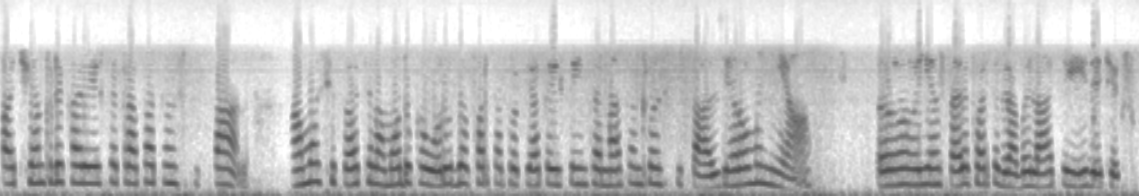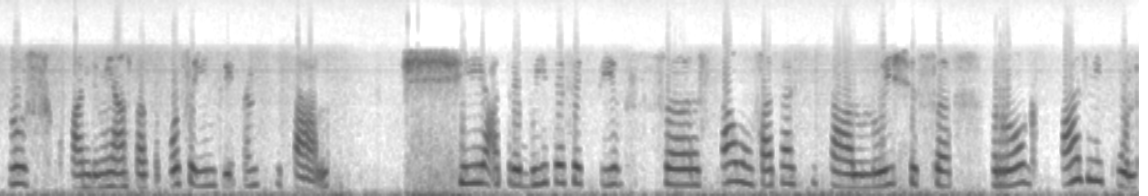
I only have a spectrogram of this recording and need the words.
pacientului care este tratat în spital. Am o situație la modul că o rudă foarte apropiată este internată într-un spital din România uh, e în stare foarte gravă la ATI, deci exclus cu pandemia asta să poți să intri în spital și a trebuit efectiv să stau în fața spitalului și să rog paznicul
